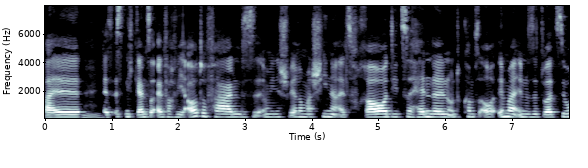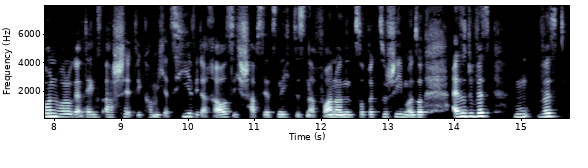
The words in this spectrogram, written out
Weil mhm. es ist nicht ganz so einfach wie Autofahren. Das ist irgendwie eine schwere Maschine als Frau, die zu handeln. Und du kommst auch immer in Situationen, wo du denkst, ach shit, wie komme ich jetzt hier wieder raus? Ich schaff's jetzt nicht, das nach vorne und zurück zu schieben und so. Also du wirst, wirst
